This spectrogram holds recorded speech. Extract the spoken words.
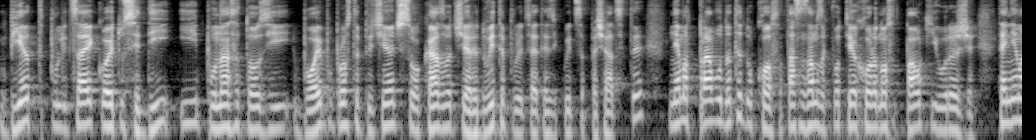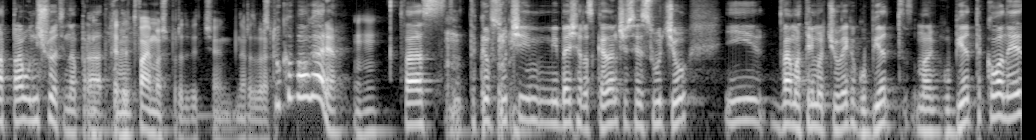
бият полицай, който седи и понася този бой по проста причина, че се оказва, че редовите полицаи, тези, които са пешаците, нямат право да те докосват. Аз не знам за какво тия хора носят палки и оръжие. Те нямат право нищо да ти направят. Къде това имаш предвид, че не разбрах? Тук в България. Mm-hmm. Това такъв случай ми беше разказан, че се е случил и двама-трима човека го бият, ма го бият такова не е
